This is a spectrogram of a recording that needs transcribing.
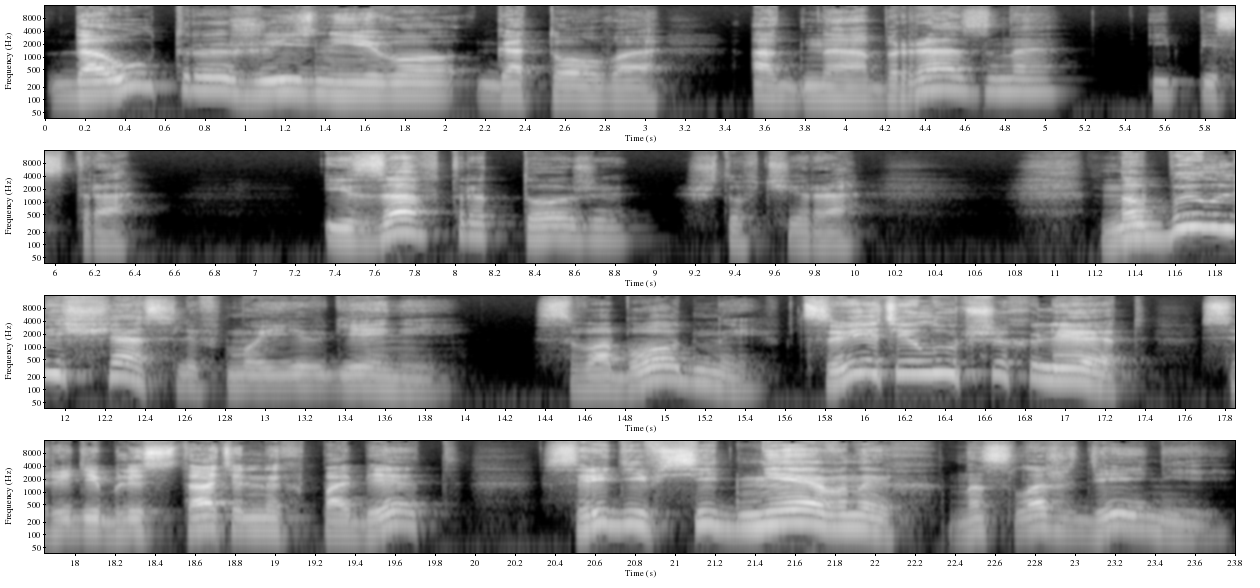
До утра жизнь его готова, Однообразна и пестра. И завтра тоже, что вчера. Но был ли счастлив мой Евгений? Свободный, в цвете лучших лет, Среди блистательных побед, Среди вседневных наслаждений.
